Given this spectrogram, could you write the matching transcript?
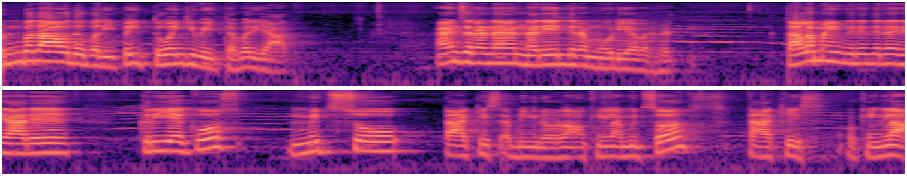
ஒன்பதாவது பதிப்பை துவங்கி வைத்தவர் யார்? ஆன்சர் என்ன? நரேந்திர மோடி அவர்கள். தலைமை விருந்தினர் யார்? கிரியகோஸ் மிட்சோ டாக்கிஸ் அப்படிங்கிறவர் தான். ஓகேங்களா? மிட்சோ டாக்கிஸ் ஓகேங்களா?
